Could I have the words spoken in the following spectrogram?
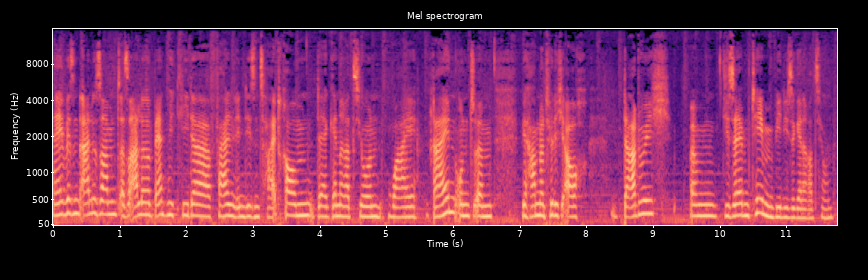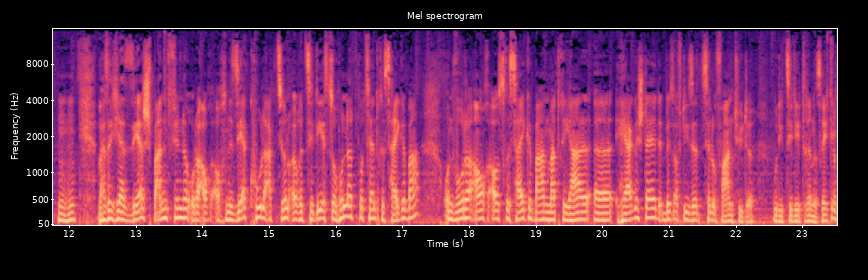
Naja, wir sind allesamt, also alle Bandmitglieder fallen in diesen Zeitraum der Generation Y rein und ähm, wir haben natürlich auch dadurch ähm, dieselben Themen wie diese Generation. Mhm. Was ich ja sehr spannend finde oder auch, auch eine sehr coole Aktion, eure CD ist zu 100% recycelbar und wurde auch aus recycelbarem Material äh, hergestellt, bis auf diese Zellophantüte, wo die CD drin ist, richtig?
